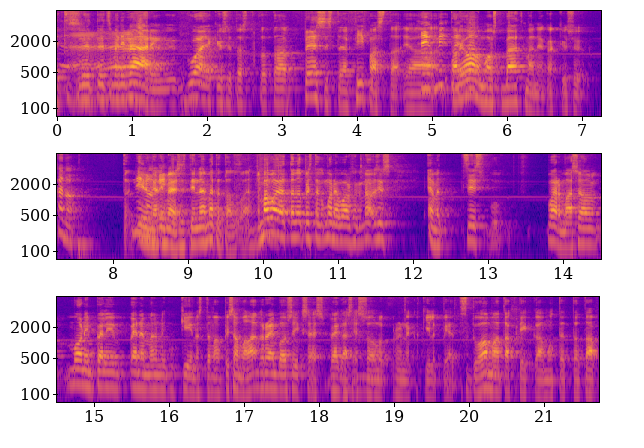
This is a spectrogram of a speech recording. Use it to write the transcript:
Itse asiassa nyt, nyt se meni väärin. Guaja kysyi tuosta tota, PESistä ja Fifasta, ja Ei, mi- tämä oli me- Almost Batman, joka kysyi Kato. T- Niin ilme- ilmeisesti näin mä tätä luen. No mä voin ottaa nopeasti, kun Modern Warfare, no siis, en mä, siis varmaan se on monin pelin enemmän niin kuin kiinnostavampi, samalla kuin Rainbow Six Vegasissa on ollut rynnäkkökilpiä, että se tuo omaa taktiikkaa, mutta tota,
